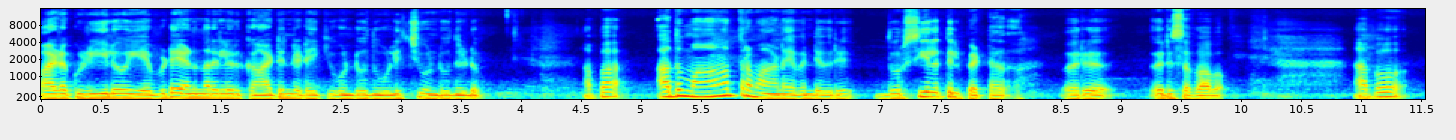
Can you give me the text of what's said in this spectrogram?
വാഴക്കുഴിയിലോ എവിടെയാണെന്നറിയില്ല. ഒരു കാട്ടിന്റെ ഇടയ്ക്ക് കൊണ്ടുവന്ന് ഒളിച്ചു കൊണ്ടുവന്നിടും. അപ്പോൾ അതുമാത്രമാണ് ഇവന്റെ ഒരു ദുർശീലത്തിൽപ്പെട്ട ഒരു ഒരു സ്വഭാവം. അപ്പോൾ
